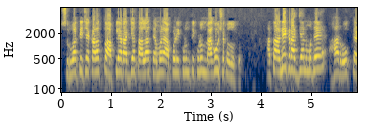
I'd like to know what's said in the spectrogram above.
सुरुवातीच्या काळात तो आपल्या राज्यात आला, त्यामुळे आपण इकडून तिकडून शकत होतो. आता अनेक राज्यांमध्ये हा रोग त्या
